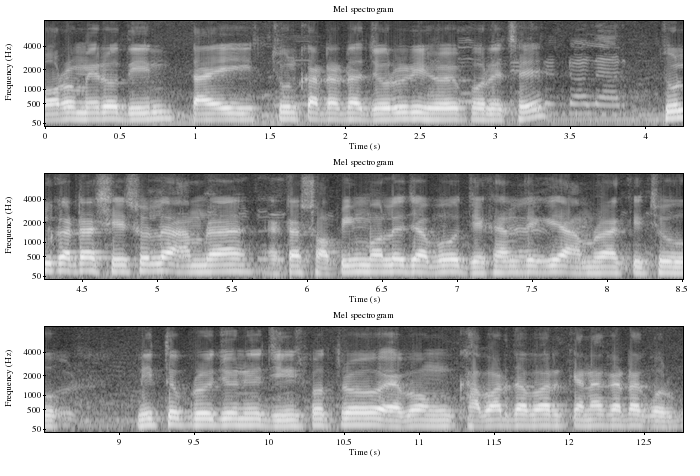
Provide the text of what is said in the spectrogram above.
গরমেরও দিন, তাই চুল কাটাটা জরুরি হয়ে পড়েছে। চুল কাটা শেষ হলে আমরা একটা শপিং মলে যাব, যেখান থেকে আমরা কিছু নিত্য প্রয়োজনীয় জিনিসপত্র এবং খাবার দাবার কেনাকাটা করব।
